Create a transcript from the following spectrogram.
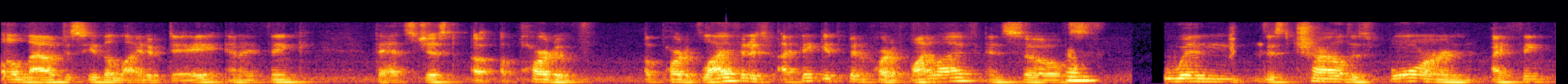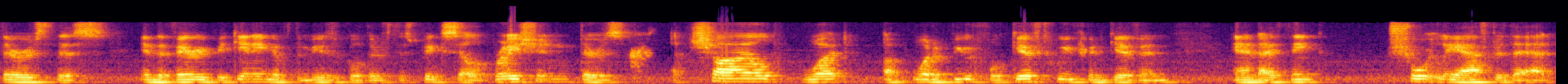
allowed to see the light of day, and I think that's just a, a part of a part of life, and it's I think it's been a part of my life, and so mm-hmm. When this child is born, I think there's this in the very beginning of the musical. There's this big celebration. There's a child. What a what a beautiful gift we've been given, and I think shortly after that,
